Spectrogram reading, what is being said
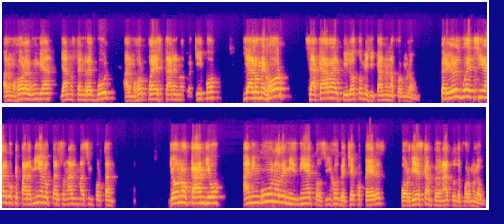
a lo mejor algún día ya no está en Red Bull, a lo mejor puede estar en otro equipo y a lo mejor se acaba el piloto mexicano en la Fórmula 1. Pero yo les voy a decir algo que para mí en lo personal es más importante. Yo no cambio a ninguno de mis nietos, hijos de Checo Pérez, por 10 campeonatos de Fórmula 1.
